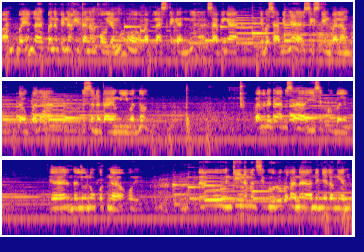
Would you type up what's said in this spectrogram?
paano ba yan? Lahat ba ng pinakita ng kuya mo o kaplastikan niya? Sabi nga, di ba sabi niya, 16 pa lang daw pala. Gusto na tayong iwan nun. Paano nag-ano sa isip ko ba yun? Kaya nalulungkot nga ako eh. Pero hindi naman siguro baka na ano niya lang yan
